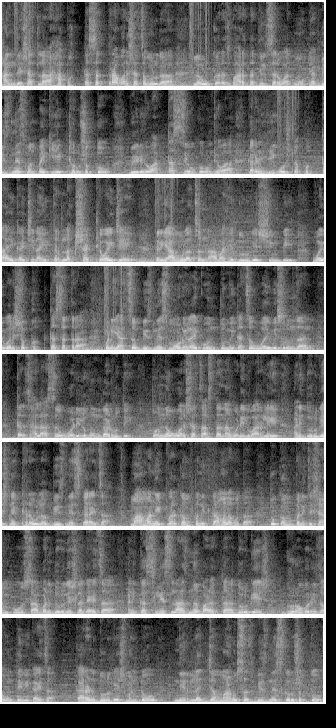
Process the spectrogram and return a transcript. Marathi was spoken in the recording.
खानदेशातला हा फक्त सतरा वर्षाचा मुलगा लवकरच भारतातील सर्वात मोठ्या बिझनेसमनपैकी एक ठरू शकतो. व्हिडिओ आत्ताच सेव्ह करून ठेवा कारण ही गोष्ट फक्त ऐकायची नाही तर लक्षात ठेवायची आहे. तर या मुलाचं नाव आहे दुर्गेश शिंपी. वय वर्ष फक्त सतरा. पण याचं बिझनेस मॉड्यूल ऐकून तुम्ही त्याचं वय विसरून जाल. तर झालं असं वडील होमगार्ड होते. तो नऊ वर्षाचा असताना वडील वारले आणि दुर्गेशने ठरवलं बिझनेस करायचा. मामा नेटवर्क कंपनीत कामाला होता. तो कंपनीचे शॅम्पू साबण दुर्गेशला द्यायचा आणि कसलीच लाज न बाळगता दुर्गेश घरोघरी जाऊन ते विकायचा. कारण दुर्गेश म्हणतो निर्लज्ज माणूसच बिझनेस करू शकतो.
